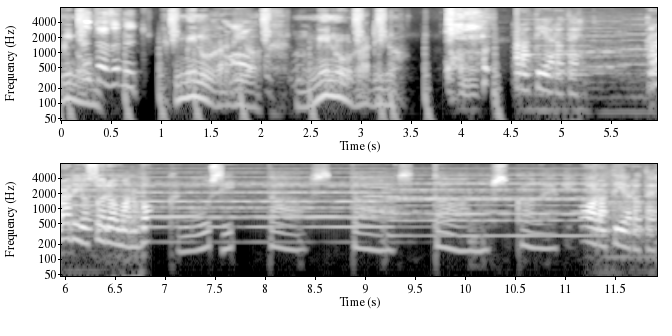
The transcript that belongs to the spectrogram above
minun. Mitä se nyt? Minun radio. Minun radio. Tiedote. Radio Sodoman va- Kuusi taas, taas, Taanos, Kalevi. vaaratiedote.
